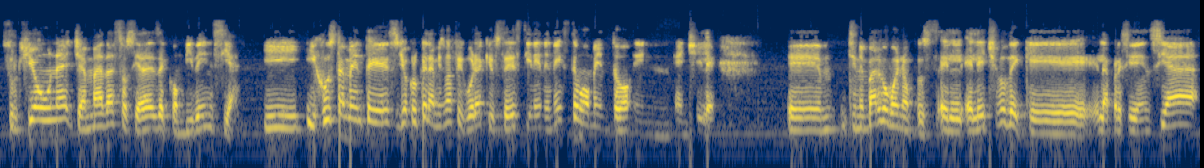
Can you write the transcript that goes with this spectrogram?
surgió una llamada sociedades de convivencia y, justamente es, yo creo que la misma figura que ustedes tienen en este momento en, Chile. Eh, sin embargo, bueno, pues el, el hecho de que la presidencia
